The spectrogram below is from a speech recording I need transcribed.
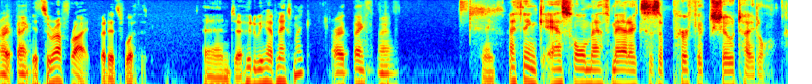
All right, thanks. it's a rough ride, but it's worth it. And uh, who do we have next, Mike? All right, thanks, man. Thanks. I think asshole mathematics is a perfect show title.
